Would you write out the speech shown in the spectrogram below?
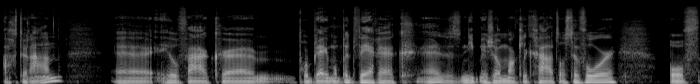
achteraan. Uh, heel vaak uh, problemen op het werk, hè, dat het niet meer zo makkelijk gaat als daarvoor. Of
